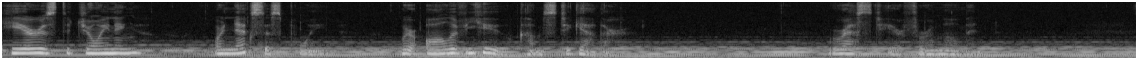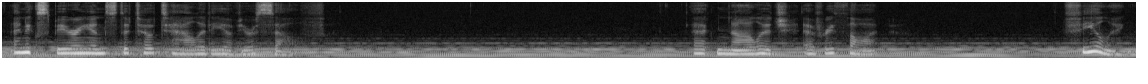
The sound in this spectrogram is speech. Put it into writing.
Here is the joining or nexus point where all of you comes together. Rest here for a moment and experience the totality of yourself. Acknowledge every thought, feeling,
